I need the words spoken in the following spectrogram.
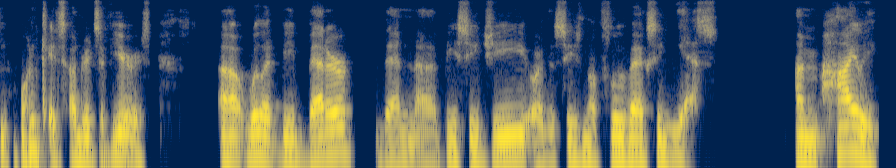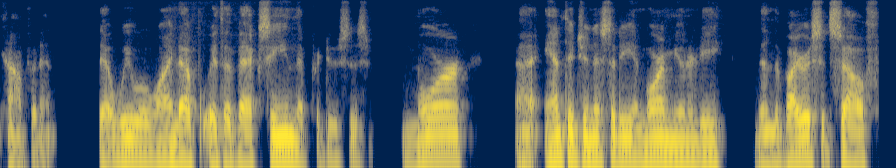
in one case, hundreds of years. Uh, will it be better than uh, BCG or the seasonal flu vaccine? Yes. I'm highly confident that we will wind up with a vaccine that produces more uh, antigenicity and more immunity than the virus itself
